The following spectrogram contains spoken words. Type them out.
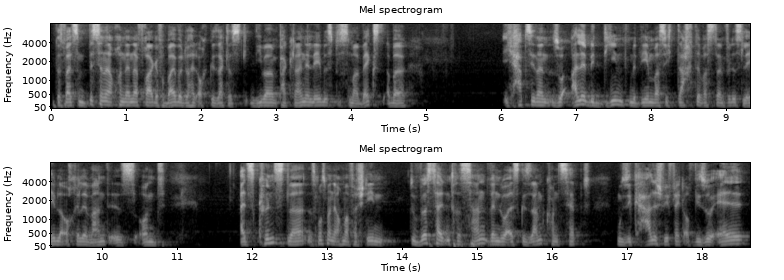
das war jetzt ein bisschen auch an deiner Frage vorbei, weil du halt auch gesagt hast, lieber ein paar kleine Labels, bis es mal wächst, aber ich habe sie dann so alle bedient mit dem, was ich dachte, was dann für das Label auch relevant ist und als Künstler, das muss man ja auch mal verstehen, du wirst halt interessant, wenn du als Gesamtkonzept musikalisch wie vielleicht auch visuell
